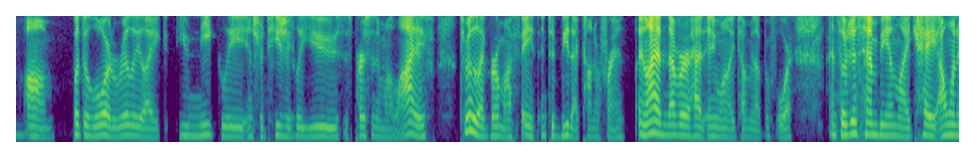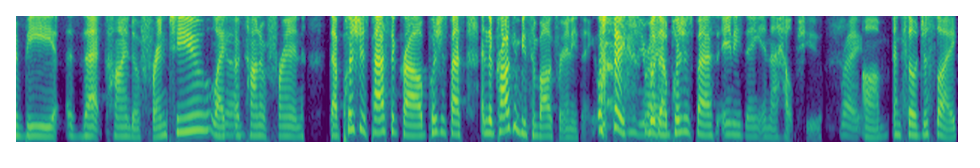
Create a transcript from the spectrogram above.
Mhm. um but the lord really like uniquely and strategically used this person in my life to really like grow my faith and to be that kind of friend and i had never had anyone like tell me that before and so just him being like hey i want to be that kind of friend to you like Yeah. a kind of friend that pushes past the crowd pushes past and the crowd can be symbolic for anything like You're but that pushes past anything and that helps you right. um and so just like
